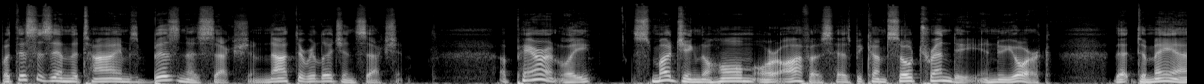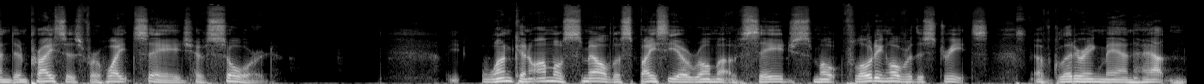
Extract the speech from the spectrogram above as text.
But this is in the Times business section, not the religion section. Apparently, smudging the home or office has become so trendy in New York that demand and prices for white sage have soared. One can almost smell the spicy aroma of sage smoke floating over the streets of glittering Manhattan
